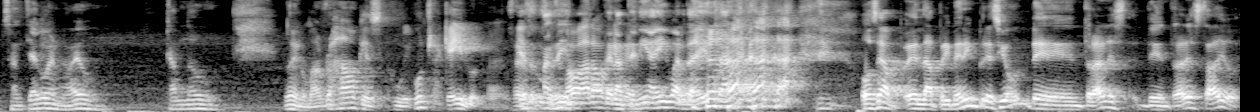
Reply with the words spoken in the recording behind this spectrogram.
Santiago Bernabéu? Camp Nou. No, y lo más rajado que es jugué contra Keylor. O sea, es más, sí, te la tenía ahí guardadita. o sea, eh, la primera impresión de entrar, de entrar al estadio,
